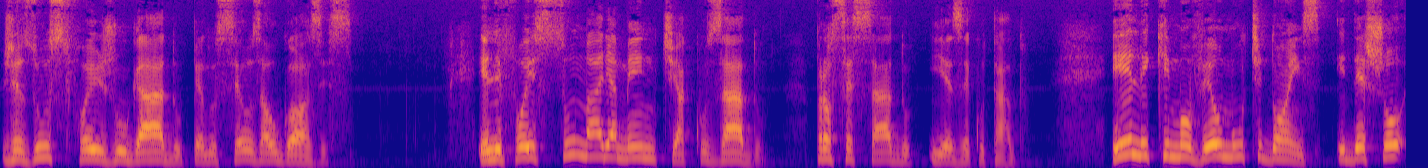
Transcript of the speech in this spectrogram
Jesus foi julgado pelos seus algozes. Ele foi sumariamente acusado, processado e executado. Ele que moveu multidões e deixou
